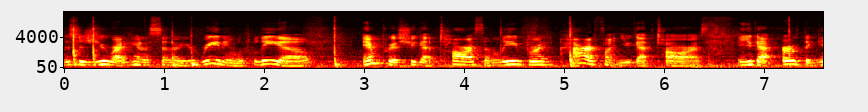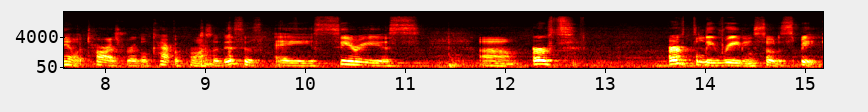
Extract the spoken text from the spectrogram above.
This is you right here in the center of your reading with Leo. Empress, you got Taurus and Libra. Hierophant, you got Taurus. And you got Earth again with Taurus, Virgo, Capricorn. So this is a serious um, Earth, earthly reading, so to speak.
